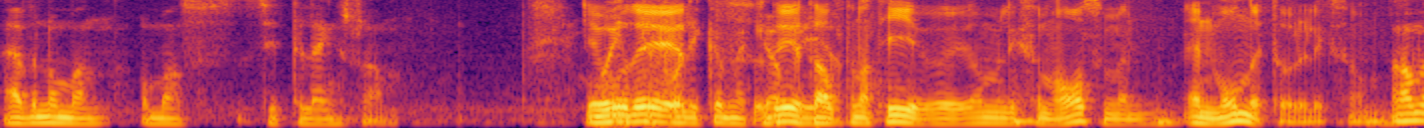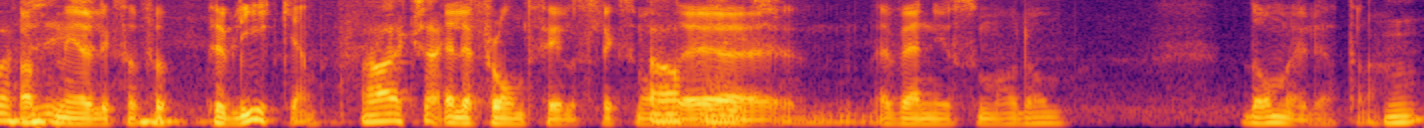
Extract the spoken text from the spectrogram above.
Även om man, om man sitter längst fram. Jo, Och inte det är, få lika ett, mycket det är ett alternativ. Om liksom ha som en, en monitor liksom. Ja, Fast mer liksom för publiken. Ja, exakt. Eller frontfills liksom. Om Ja, det precis. är, är venues som har de, de möjligheterna. Mm.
